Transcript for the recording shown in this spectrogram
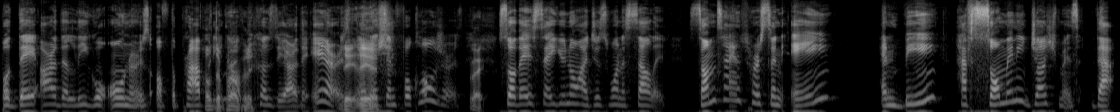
but they are the legal owners of the property, now property. because they are the heirs, The and heirs. it's in foreclosures. Right. So they say, you know, I just want to sell it. Sometimes person A and B have so many judgments that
